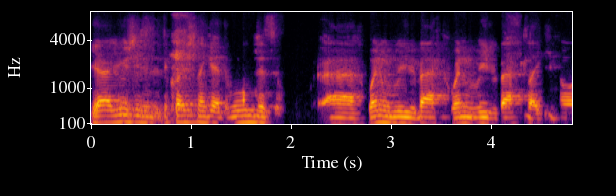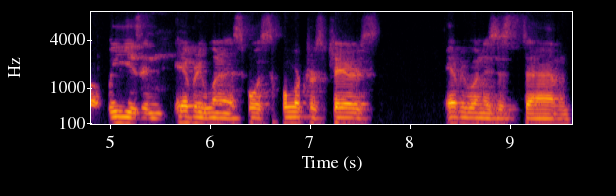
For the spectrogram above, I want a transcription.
yeah, usually the question I get at the moment is uh, when will we be back? When will we be back? Like, you know, we as in everyone, I suppose, supporters, players, everyone is just um,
